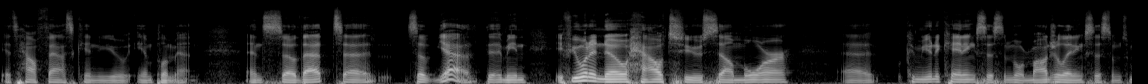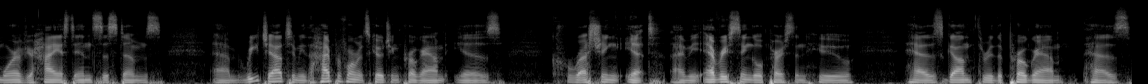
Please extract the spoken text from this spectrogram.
It's how fast can you implement. And so that, uh, so yeah, I mean, if you want to know how to sell more uh, communicating systems, more modulating systems, more of your highest end systems, um, reach out to me. The high performance coaching program is crushing it. I mean, every single person who has gone through the program has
